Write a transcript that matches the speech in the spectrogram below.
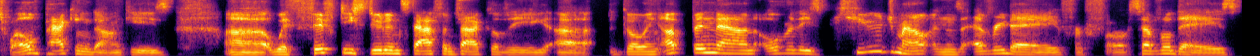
12 packing donkeys uh, with 50 student staff and faculty uh, going up and down over these huge mountains every day for f- several days.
